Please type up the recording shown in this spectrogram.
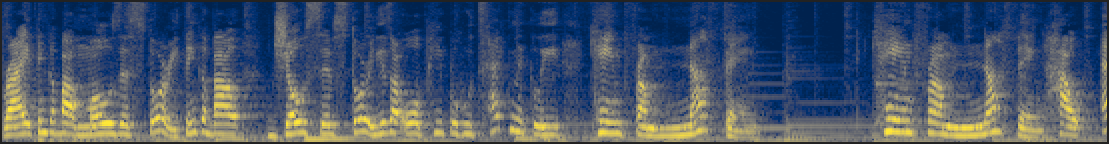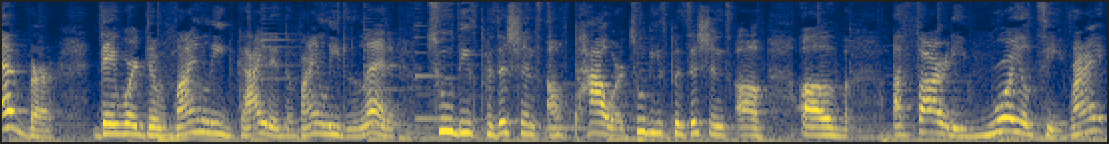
right? Think about Moses' story. Think about Joseph's story. These are all people who technically came from nothing. Came from nothing. However, they were divinely guided, divinely led to these positions of power, to these positions of, of authority, royalty, right?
